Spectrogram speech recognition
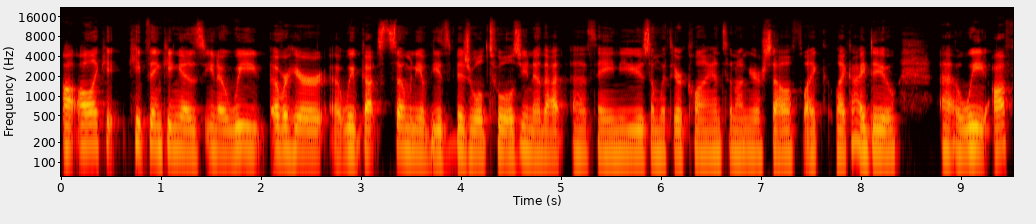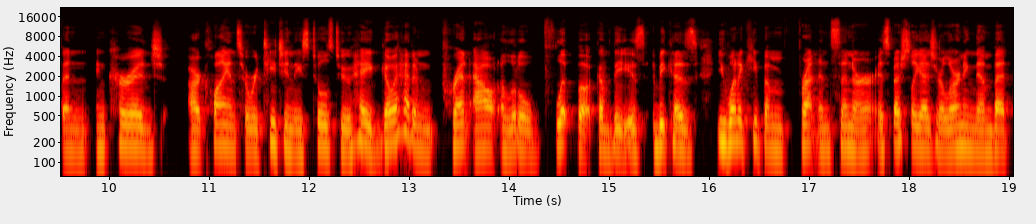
Uh, all I keep thinking is, you know, we over here, uh, we've got so many of these visual tools. You know that uh, thing. You use them with your clients and on yourself, like like I do. Uh, we often encourage our clients who we're teaching these tools to, hey, go ahead and print out a little flip book of these because you want to keep them front and center, especially as you're learning them. But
